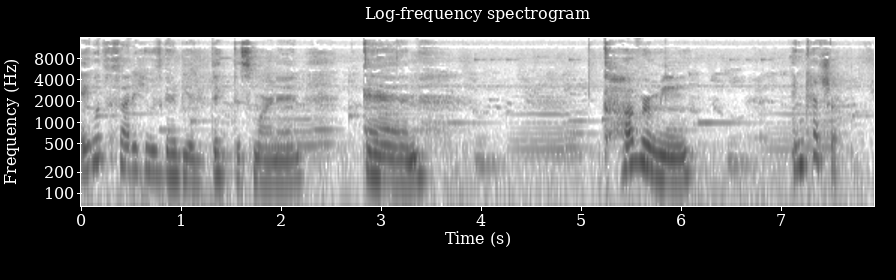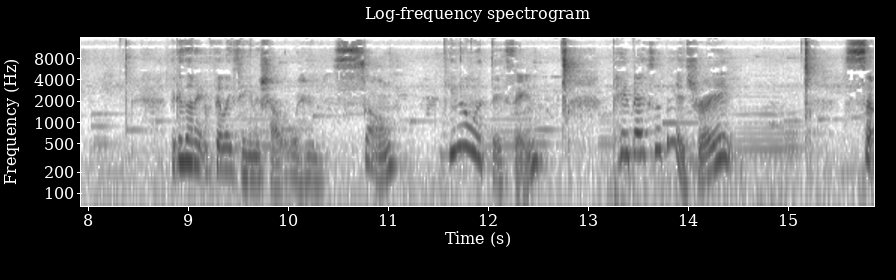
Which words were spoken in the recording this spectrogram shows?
Abel decided he was gonna be a dick this morning and cover me in ketchup because I didn't feel like taking a shower with him. So, you know what they say, payback's a bitch, right? So.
